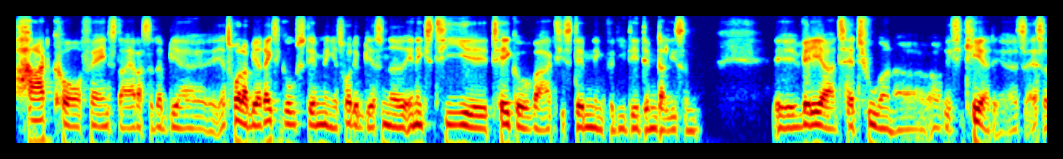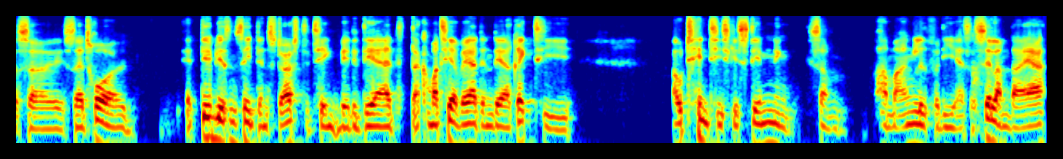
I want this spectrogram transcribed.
hardcore fans, der er der, så der bliver, jeg tror, der bliver rigtig god stemning. Jeg tror, det bliver sådan noget NXT øh, takeover-agtig stemning, fordi det er dem, der ligesom øh, vælger at tage turen og, og risikere det. Altså, altså, så, så jeg tror, at det bliver sådan set den største ting ved det, det er, at der kommer til at være den der rigtige, autentiske stemning, som har manglet, fordi altså, selvom der er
